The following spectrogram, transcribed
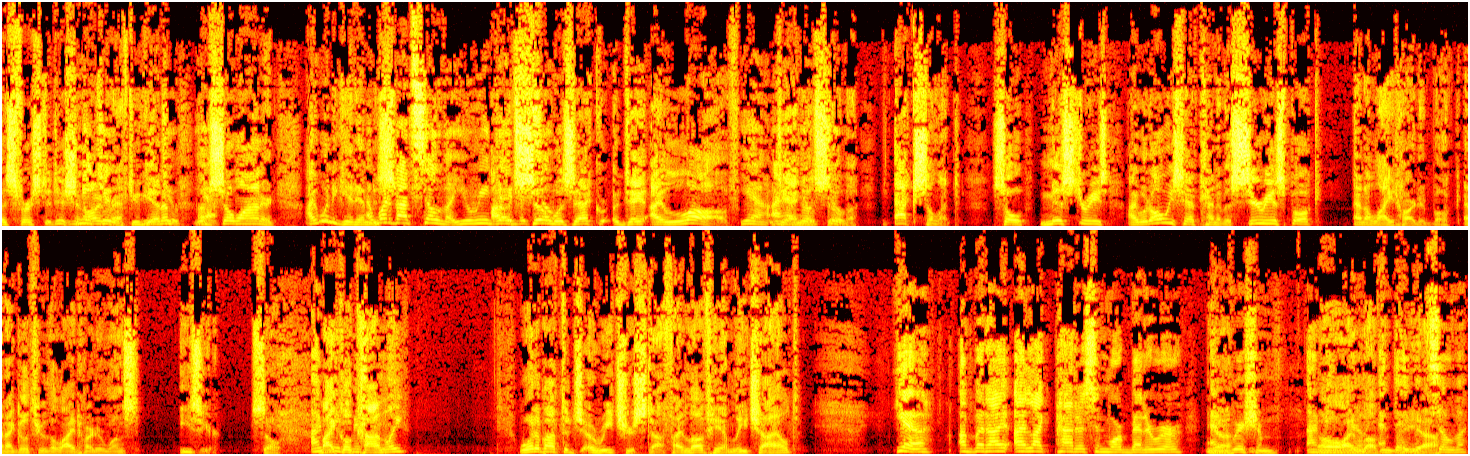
his first edition Me too. You get him? Yeah. I'm so honored. I want to get him. And what about Silva? You read Uh, David Sil- Silva? was that Day? I love Yeah, I Daniel those too. Silva. Excellent. So mysteries. I would always have kind of a serious book and a lighthearted book, and I go through the lighthearted ones easier. So I Michael. Connelly. What about the uh, Reacher stuff? I love him. Lee Child. Yeah, uh, but I, I like Patterson more, Betterer, and Yeah. Grisham. I mean, Oh, I really, love- and David yeah. Silva.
